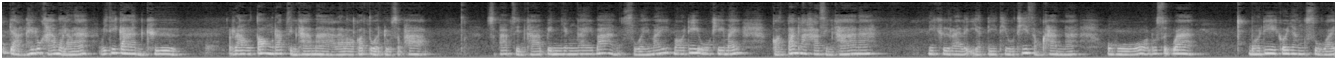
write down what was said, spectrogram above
ทุกอย่างให้ลูกค้าหมดแล้วนะ วิธีการคือ เราต้องรับสินค้ามาแล้วเราก็ตรวจดูสภาพ สภาพสินค้าเป็นยังไงบ้าง สวยไหม body โอเคไหม ก่อนตั้งราคาสินค้านะ นี่คือรายละเอียด detail ที่สำคัญนะ โอ้โห รู้สึกว่า body ก็ยังสวย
